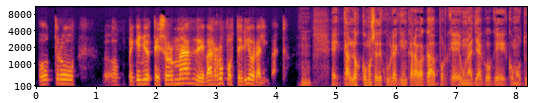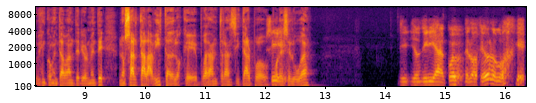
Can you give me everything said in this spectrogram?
otro pequeño espesor más de barro posterior al impacto. Eh, Carlos, ¿cómo se descubre aquí en Caravaca? Porque es un hallazgo que, como tú bien comentabas anteriormente, no salta a la vista de los que puedan transitar por, ese lugar. yo diría, de los geólogos que,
